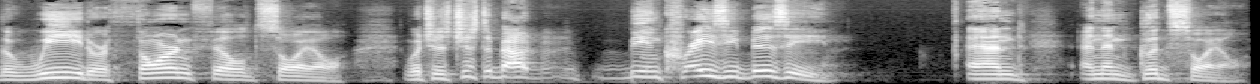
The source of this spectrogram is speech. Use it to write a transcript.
the weed or thorn filled soil, which is just about being crazy busy, and, and then good soil.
